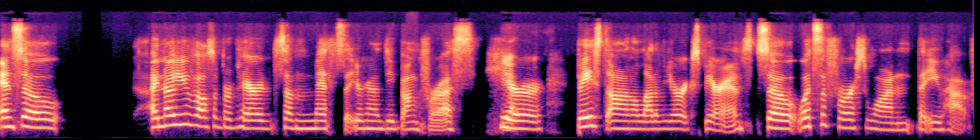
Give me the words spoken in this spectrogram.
And so I know you've also prepared some myths that you're going to debunk for us here yeah. based on a lot of your experience. So what's the first one that you have?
